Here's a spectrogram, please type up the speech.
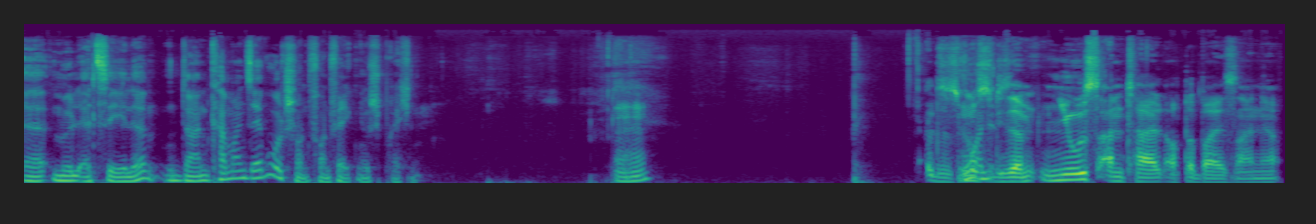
äh, Müll erzähle, dann kann man sehr wohl schon von Fake News sprechen. Mhm. Also es muss dieser News-Anteil auch dabei sein, ja.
